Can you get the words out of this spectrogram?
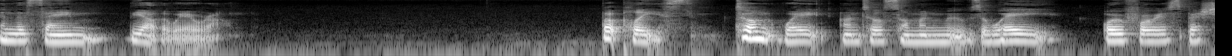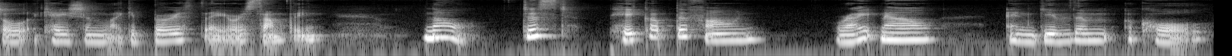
And the same the other way around. But please, don't wait until someone moves away or for a special occasion like a birthday or something. No, just pick up the phone right now and give them a call.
